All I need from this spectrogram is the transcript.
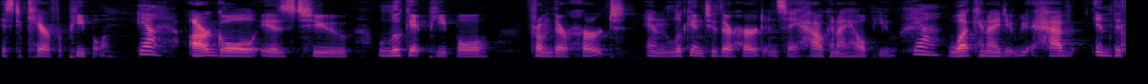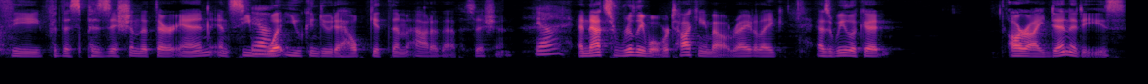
is to care for people. Yeah. Our goal is to look at people from their hurt and look into their hurt and say how can I help you? Yeah. what can I do? Have empathy for this position that they're in and see Yeah. what you can do to help get them out of that position. Yeah. And that's really what we're talking about, right? Like, as we look at our identities,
